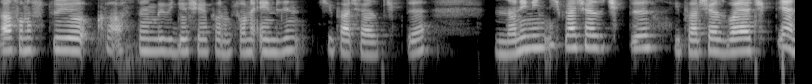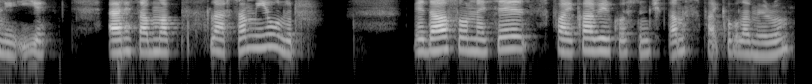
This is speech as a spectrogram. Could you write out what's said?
Daha sonra Stu'yu kastığım bir video şey yaparım. Sonra Emz'in hiper şarjı çıktı. Nani'nin hiper şarjı çıktı. Hiper şarj bayağı çıktı yani iyi. Eğer hesabıma atlarsam iyi olur. Ve daha sonra ise Spike'a bir kostüm çıktı ama Spike'ı bulamıyorum.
